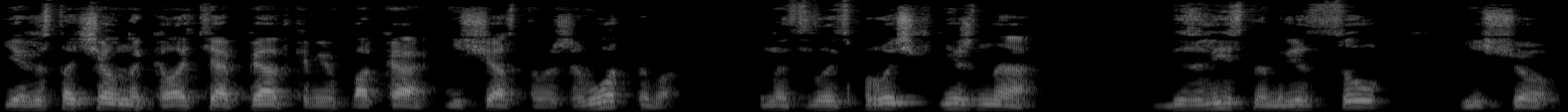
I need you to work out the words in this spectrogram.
и ожесточенно колотя пятками в бока несчастного животного, уносилась прочь княжна. В безлистном резцу еще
